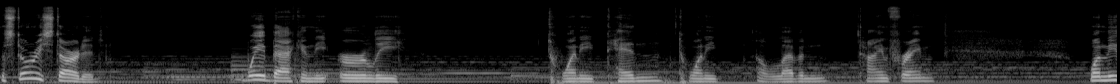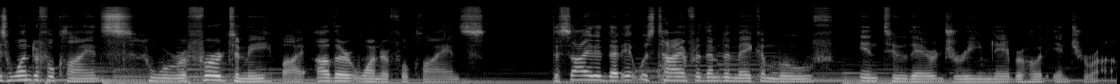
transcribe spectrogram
The story started way back in the early 2010, 2011 timeframe when these wonderful clients who were referred to me by other wonderful clients decided that it was time for them to make a move into their dream neighborhood in Toronto.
